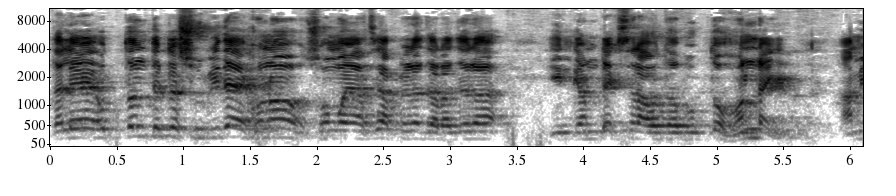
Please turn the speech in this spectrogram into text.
তাহলে অত্যন্ত একটা সুবিধা এখনও সময় আছে। আপনারা যারা যারা ইনকাম ট্যাক্সের আওতাভুক্ত হন নাই, আমি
